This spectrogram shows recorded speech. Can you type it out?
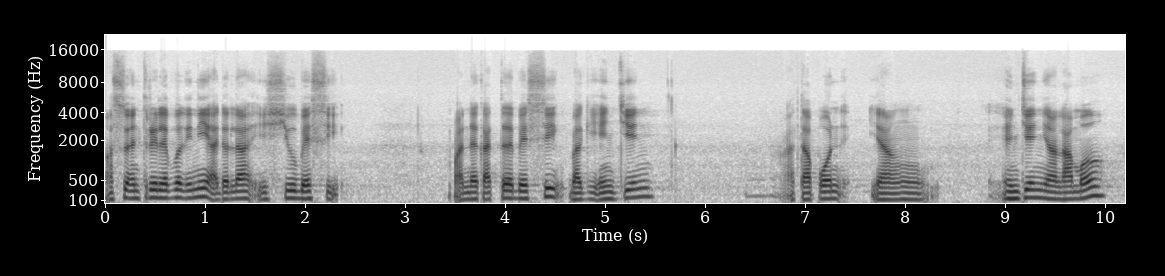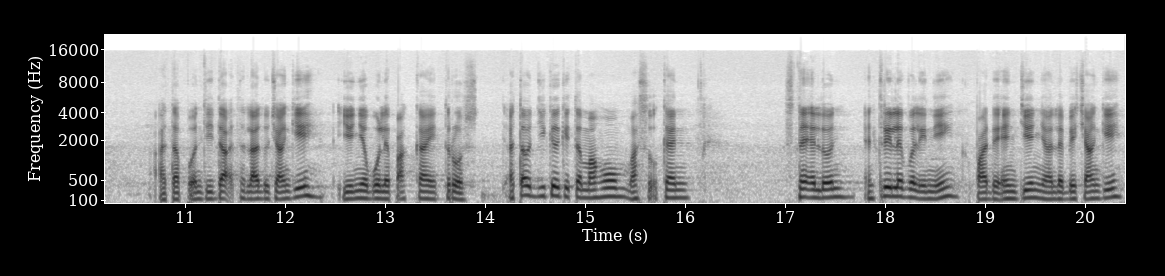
Maksud entry level ini adalah isu basic. Mana kata basic bagi engine ataupun yang engine yang lama ataupun tidak terlalu canggih ianya boleh pakai terus. Atau jika kita mahu masukkan stand alone entry level ini kepada engine yang lebih canggih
